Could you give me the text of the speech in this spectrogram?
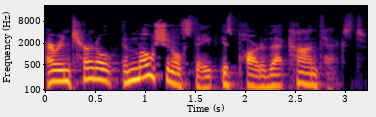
our internal emotional state is part of that context.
